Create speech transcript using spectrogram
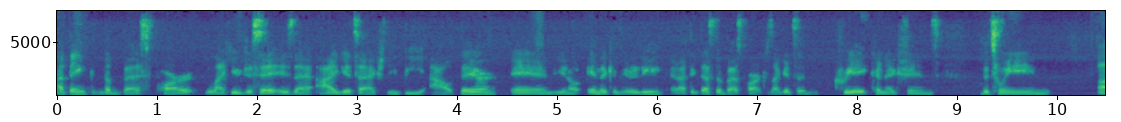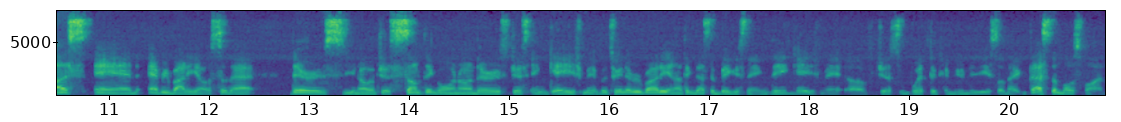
I think the best part, like you just said, is that I get to actually be out there and you know in the community, and I think that's the best part because I get to create connections between us and everybody else, so that there's you know just something going on. There's just engagement between everybody and i think that's the biggest thing the engagement of just with the community. So like that's the most fun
